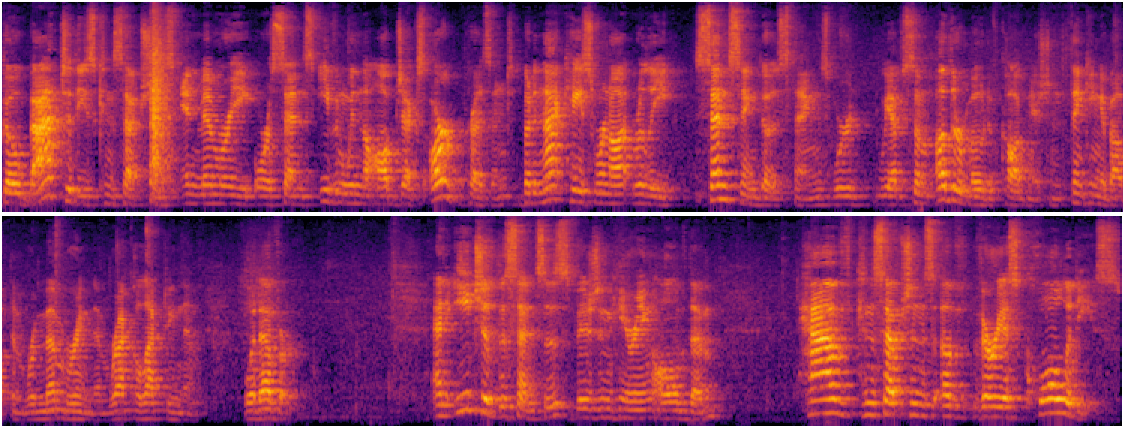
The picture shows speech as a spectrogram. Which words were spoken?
go back to these conceptions in memory or sense even when the objects aren't present, but in that case we're not really sensing those things. We're, we have some other mode of cognition, thinking about them, remembering them, recollecting them, whatever. And each of the senses, vision, hearing, all of them, have conceptions of various qualities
